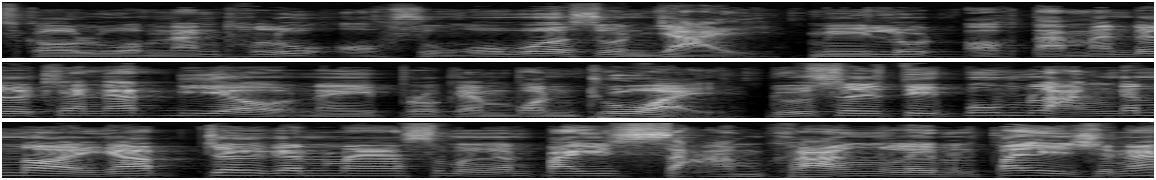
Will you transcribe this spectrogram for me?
สกอร์รวมนั้นทะลุออกสูงโอเวอร์ส่วนใหญ่ มีหลุดออกต่ำอันเดอร์แค่นัดเดียวในโปรแกรมบอลถ้วย ดูสถิติปุ่มหลังกันหน่อยครับ เจอกันมาเสมอกันไป 3 ครั้งเลมันเต้ชนะ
